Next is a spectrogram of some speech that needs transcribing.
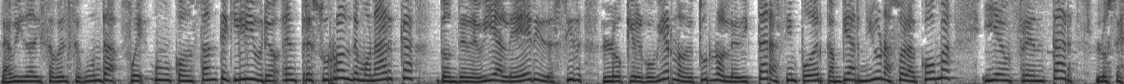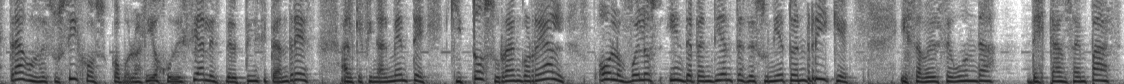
La vida de Isabel II fue un constante equilibrio entre su rol de monarca, donde debía leer y decir lo que el gobierno de turno le dictara sin poder cambiar ni una sola coma, y enfrentar los estragos de sus hijos, como los líos judiciales del príncipe Andrés, al que finalmente quitó su rango real, o los vuelos independientes de su nieto Enrique. Isabel II descansa en paz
